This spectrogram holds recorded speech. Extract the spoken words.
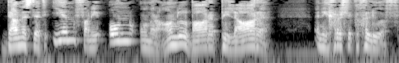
Dan is dit een van die ononderhandelbare pilare in die Christelike geloof.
